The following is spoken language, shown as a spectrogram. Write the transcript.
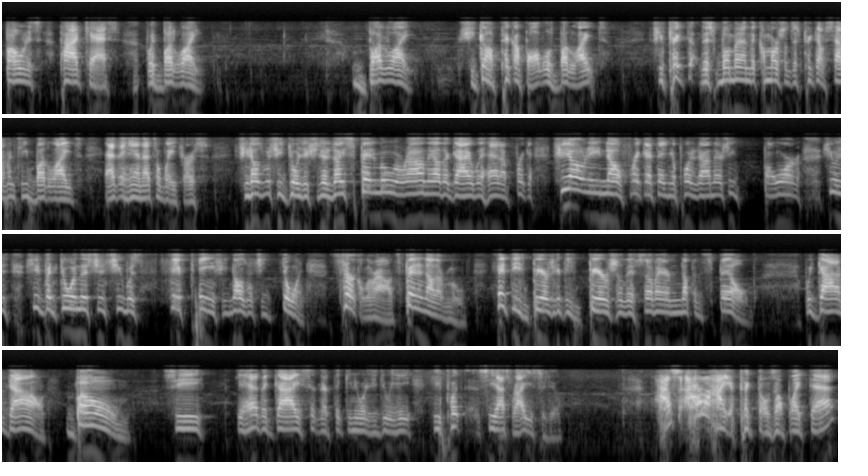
bonus podcast with Bud Light. Bud Light. She's going to pick up all those Bud Lights she picked up, this woman in the commercial just picked up 17 Bud Lights at the hand. That's a waitress. She knows what she's doing. She did a nice spin move around the other guy. We had a freaking. She don't need no freaking thing to put it on there. She's born. She was. She's been doing this since she was 15. She knows what she's doing. Circle around. Spin another move. Hit these beers. Get these beers so there's somewhere nothing spilled. We got him down. Boom. See, you had the guy sitting there thinking, what is he doing? He he put. See, that's what I used to do. I, was, I don't know how you pick those up like that.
